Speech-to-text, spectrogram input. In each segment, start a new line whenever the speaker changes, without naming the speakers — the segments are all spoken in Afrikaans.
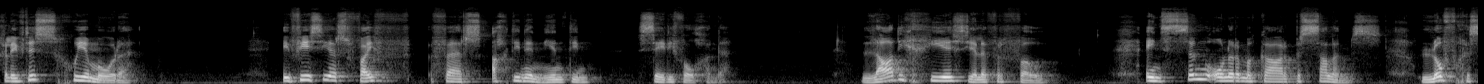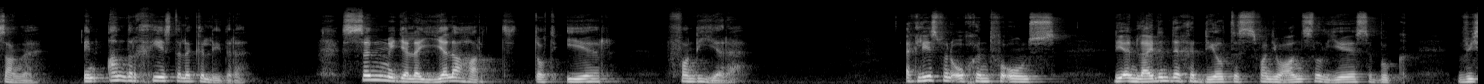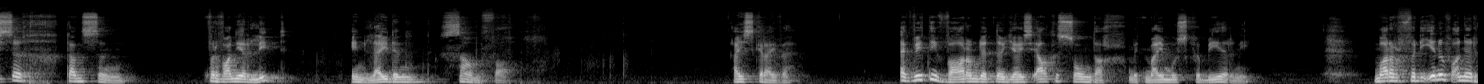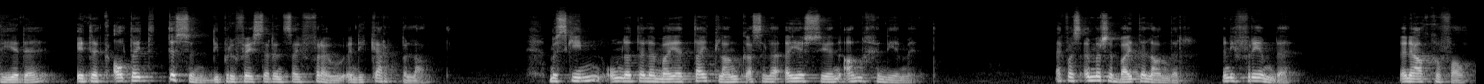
Geliefdes, goeiemôre. Efesiërs 5 vers 18 en 19 sê die volgende: Laat die Gees julle vervul en sing onder mekaar psalms, lofgesange en ander geestelike liedere. Sing met julle hele hart tot eer van die Here. Ek lees vanoggend vir ons die inleidende gedeeltes van Johan Silje se boek Wie sig kan sing vir wanneer lied en lyding saamval. Hy skrywe: Ek weet nie waarom dit nou juis elke Sondag met my moes gebeur nie. Maar vir die een of ander rede het ek altyd tussen die professor en sy vrou in die kerk beland. Miskien omdat hulle my 'n tyd lank as hulle eie seun aangeneem het. Ek was immers 'n buitelander in die vreemde. In elk geval,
